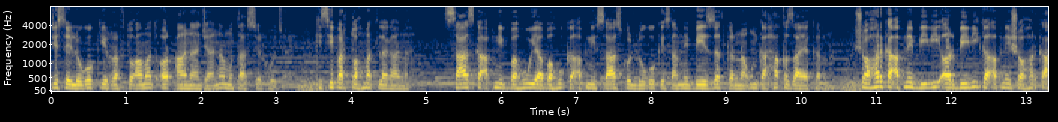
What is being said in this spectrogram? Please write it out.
جس سے لوگوں کی رفت و آمد اور آنا جانا متاثر ہو جائے۔ کسی پر تہمت لگانا ساس کا اپنی بہو یا بہو کا اپنی ساس کو لوگوں کے سامنے بے عزت کرنا، ان کا حق ضائع کرنا۔ شوہر کا اپنے بیوی اور بیوی کا اپنے شوہر کا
